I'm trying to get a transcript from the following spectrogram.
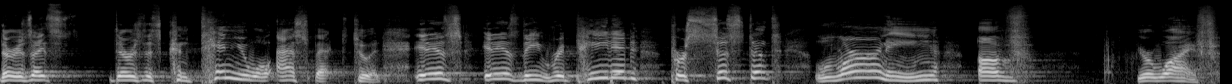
There is, a, there is this continual aspect to it. It is, it is the repeated, persistent learning of your wife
